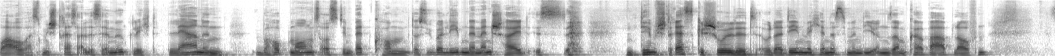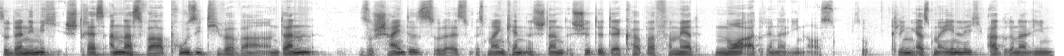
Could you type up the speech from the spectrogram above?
wow, was mir Stress alles ermöglicht, lernen, überhaupt morgens aus dem Bett kommen, das Überleben der Menschheit ist dem Stress geschuldet oder den Mechanismen, die in unserem Körper ablaufen. So, dann nehme ich Stress anders wahr, positiver wahr und dann, so scheint es oder ist, ist mein Kenntnisstand, schüttet der Körper vermehrt Noradrenalin aus. So klingen erstmal ähnlich, Adrenalin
